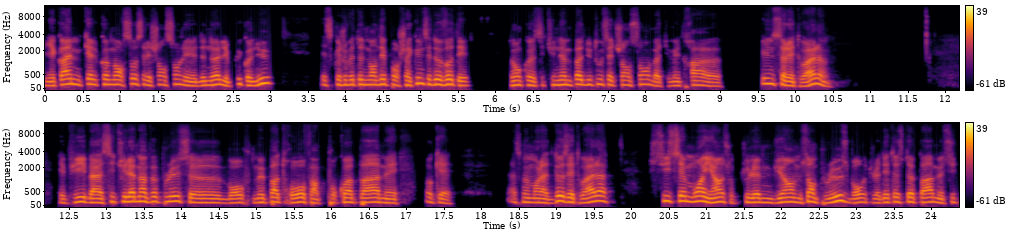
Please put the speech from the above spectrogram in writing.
Il y a quand même quelques morceaux, c'est les chansons de Noël les plus connues. Et ce que je vais te demander pour chacune, c'est de voter. Donc, si tu n'aimes pas du tout cette chanson, bah, tu mettras une seule étoile. Et puis, bah, si tu l'aimes un peu plus, bon, mais pas trop, enfin, pourquoi pas, mais ok. À ce moment-là, deux étoiles. Si c'est moyen, que tu l'aimes bien, sans plus, bon, tu la détestes pas, mais si,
